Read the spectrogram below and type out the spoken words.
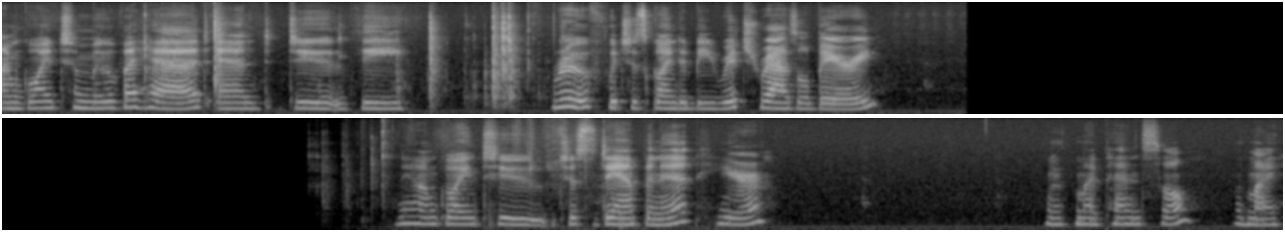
I'm going to move ahead and do the roof which is going to be Rich Razzleberry. Now I'm going to just dampen it here with my pencil, with my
